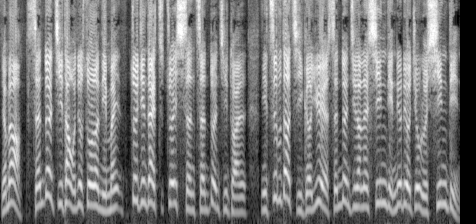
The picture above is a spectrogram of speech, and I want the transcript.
有没有？神盾集团我就说了，你们最近在追神神盾集团，你知不知道几个月神盾集团的新顶六六九五的新顶？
